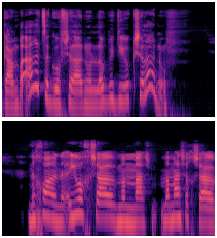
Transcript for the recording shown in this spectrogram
גם בארץ הגוף שלנו לא בדיוק שלנו. נכון, היו עכשיו, ממש, ממש עכשיו,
